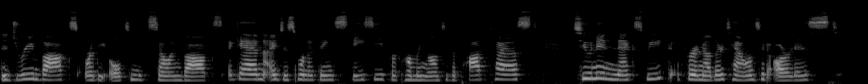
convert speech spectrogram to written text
the Dream Box, or the Ultimate Sewing Box. Again, I just want to thank Stacy for coming onto the podcast. Tune in next week for another talented artist.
